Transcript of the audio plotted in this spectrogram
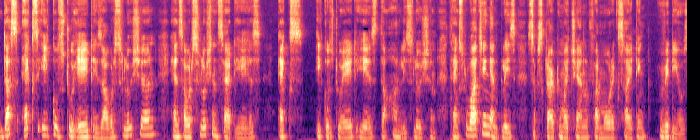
Thus, x equals to 8 is our solution. Hence, our solution set is x equals to 8 is the only solution. Thanks for watching and please subscribe to my channel for more exciting videos.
